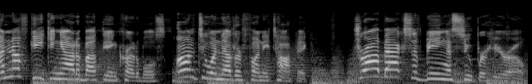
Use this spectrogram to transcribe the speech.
enough geeking out about The Incredibles. On to another funny topic. Drawbacks of being a superhero.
